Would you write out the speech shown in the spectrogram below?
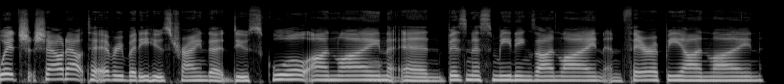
Which shout out to everybody who's trying to do school online and business meetings online and therapy online.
